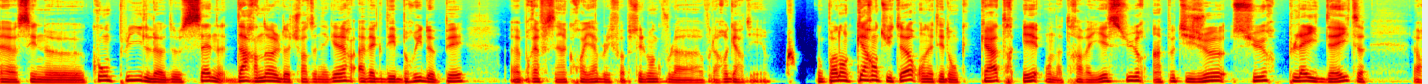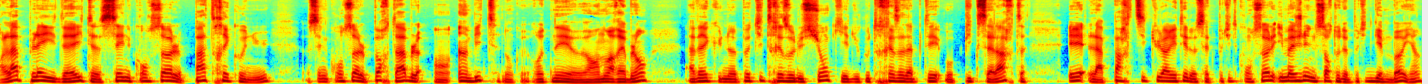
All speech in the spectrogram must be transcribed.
Euh, c'est une compile de scènes d'Arnold Schwarzenegger avec des bruits de paix. bref, c'est incroyable, il faut absolument que vous la, vous la regardiez. Donc pendant 48 heures, on était donc 4 et on a travaillé sur un petit jeu sur Playdate. Alors la Playdate, c'est une console pas très connue. C'est une console portable en 1 bit, donc retenez euh, en noir et blanc, avec une petite résolution qui est du coup très adaptée au pixel art. Et la particularité de cette petite console, imaginez une sorte de petite Game Boy, hein,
